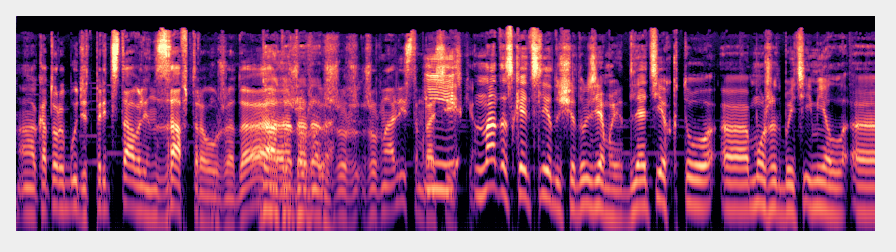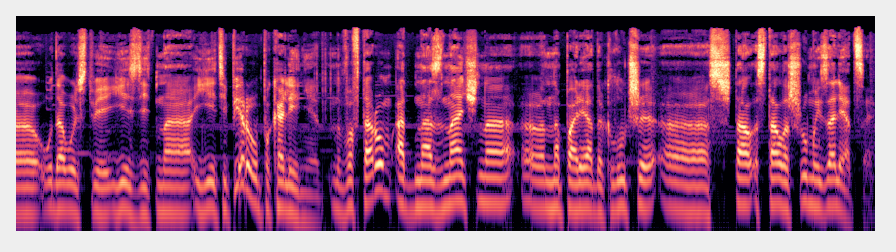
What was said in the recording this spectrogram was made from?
э, который будет представлен завтра уже, да, Да, да, жур- да, да, да. жур- журналистам И российским. надо сказать следующее, друзья мои, для тех, кто, э, может быть, имел э, удовольствие ездить на Ети первого поколения, во втором однозначно э, на порядок лучше э, ста- стала шумоизоляция.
